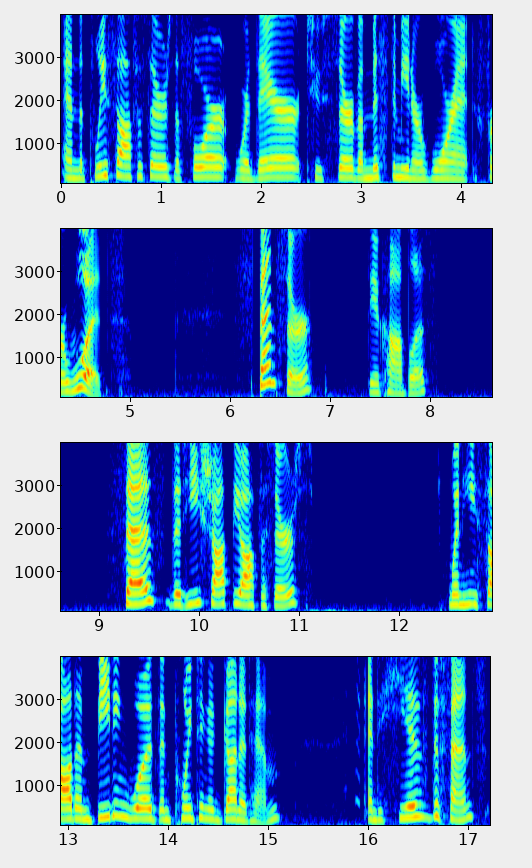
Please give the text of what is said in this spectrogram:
And the police officers, the four, were there to serve a misdemeanor warrant for Woods. Spencer, the accomplice, says that he shot the officers when he saw them beating Woods and pointing a gun at him. And his defense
